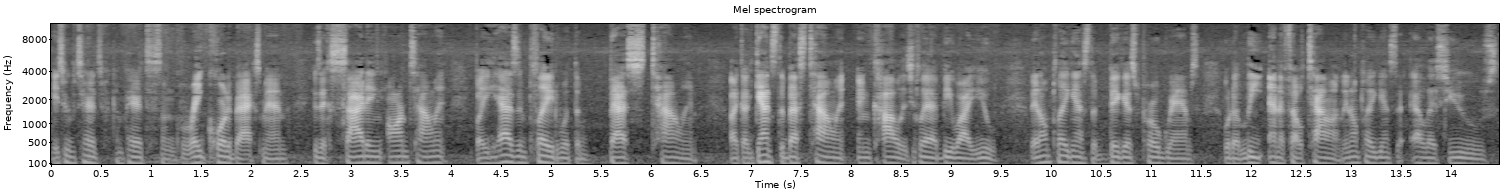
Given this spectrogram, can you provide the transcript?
He's been compared to, compared to some great quarterbacks, man. He's exciting arm talent, but he hasn't played with the best talent, like against the best talent in college. He played at BYU. They don't play against the biggest programs with elite NFL talent. They don't play against the LSU's,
